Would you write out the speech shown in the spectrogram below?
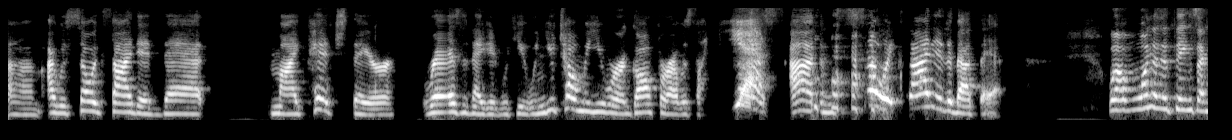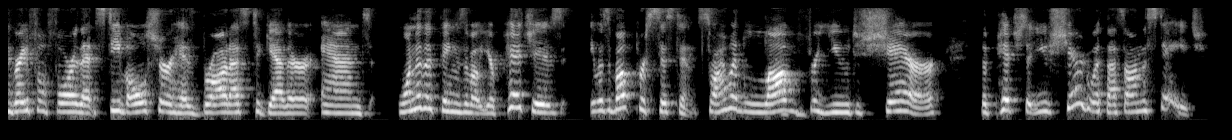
um, I was so excited that my pitch there resonated with you. When you told me you were a golfer, I was like, yes, I'm so excited about that. Well, one of the things I'm grateful for that Steve Olsher has brought us together. And one of the things about your pitch is it was about persistence. So I would love for you to share the pitch that you shared with us on the stage.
